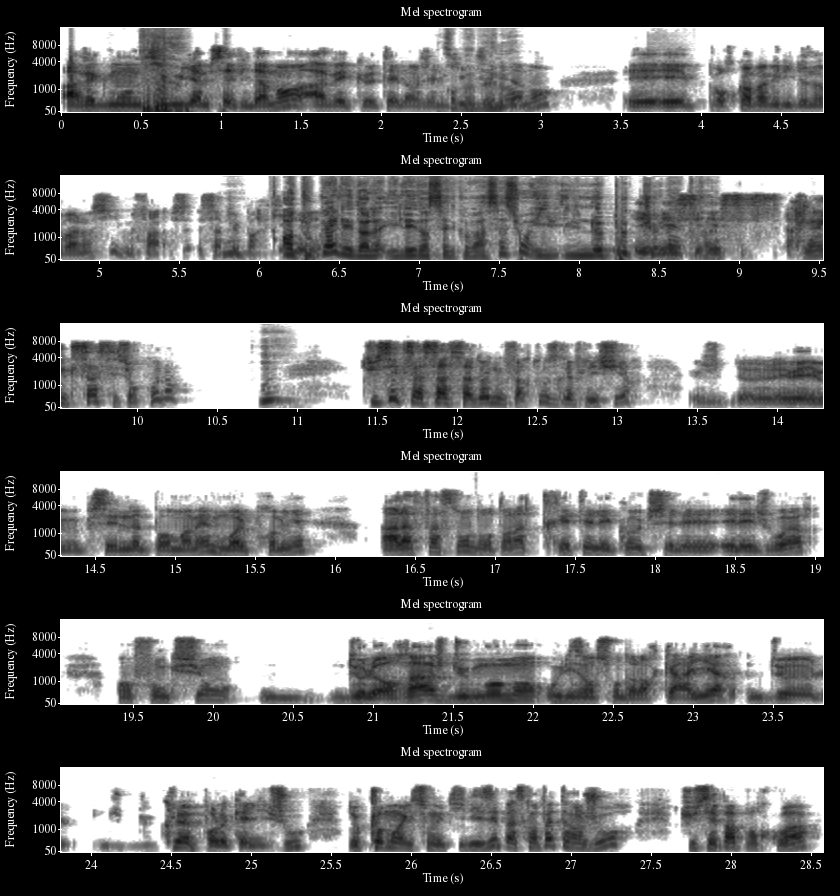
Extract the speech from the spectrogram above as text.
Avec Monty Williams, évidemment, avec Taylor Jenkins, évidemment. Et, pourquoi pas Billy Donovan aussi Enfin, ça fait mmh. partie. En tout cas, il est, dans il est dans cette conversation. Il, ne peut que l'être. Rien que ça, c'est surprenant. Mmh. Tu sais que ça, ça, ça doit nous faire tous réfléchir. Euh, c'est une note pour moi-même, moi le premier, à la façon dont on a traité les coachs et les, et les joueurs en fonction de leur âge, du moment où ils en sont dans leur carrière, de, du club pour lequel ils jouent, de comment ils sont utilisés. Parce qu'en fait, un jour, tu sais pas pourquoi,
